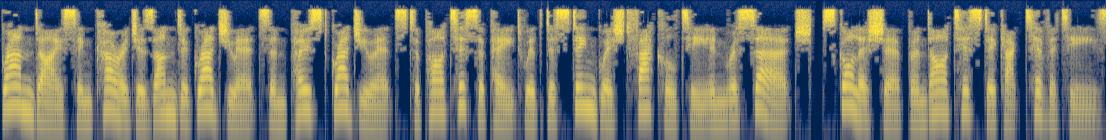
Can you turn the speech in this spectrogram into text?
Brandeis encourages undergraduates and postgraduates to participate with distinguished faculty in research, scholarship and artistic activities.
